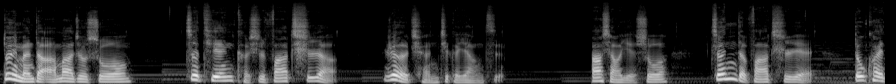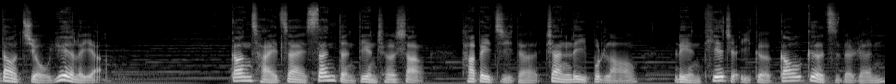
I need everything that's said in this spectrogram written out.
对门的阿嬷就说：“这天可是发痴啊，热成这个样子。”阿小也说：“真的发痴耶，都快到九月了呀。”刚才在三等电车上，他被挤得站立不牢。脸贴着一个高个子的人，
